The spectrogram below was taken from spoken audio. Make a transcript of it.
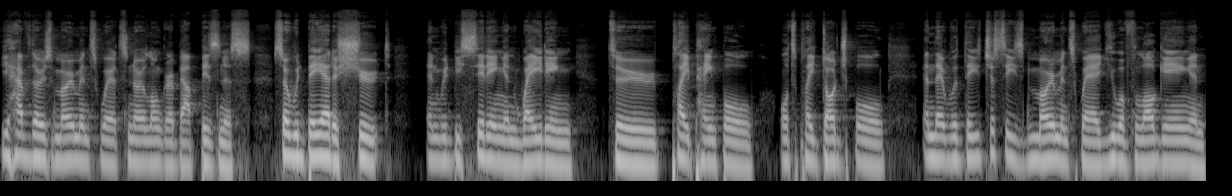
you have those moments where it's no longer about business. So we'd be at a shoot and we'd be sitting and waiting to play paintball or to play dodgeball. And there were these just these moments where you were vlogging and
